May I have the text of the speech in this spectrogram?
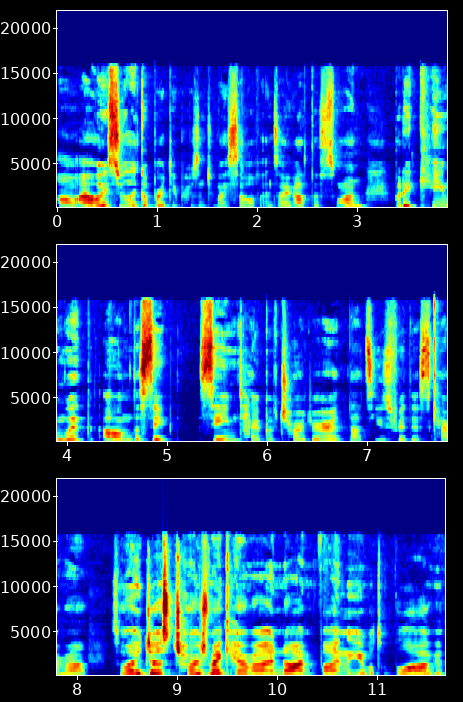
um, I always do like a birthday present to myself and so I got this one but it came with um, the same, same type of charger that's used for this camera. So I just charged my camera and now I'm finally able to vlog.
